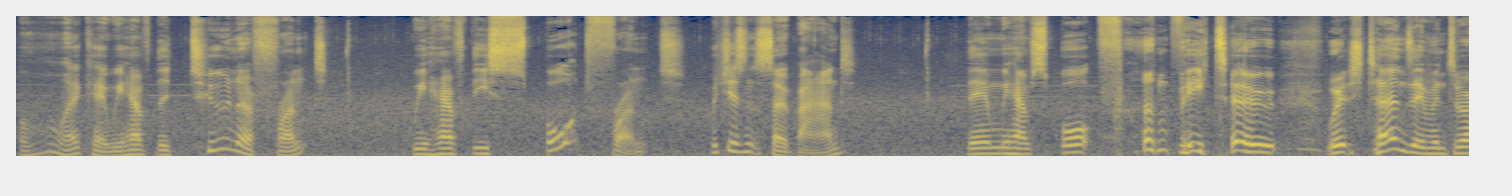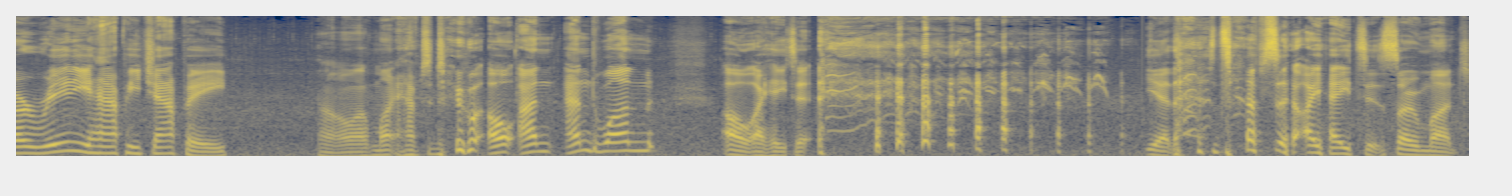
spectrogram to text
Oh, okay. We have the tuner front. We have the sport front, which isn't so bad. Then we have sport front V2, which turns him into a really happy chappy. Oh, I might have to do... Oh, and, and one... Oh, I hate it. yeah, that's absolutely... I hate it so much.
